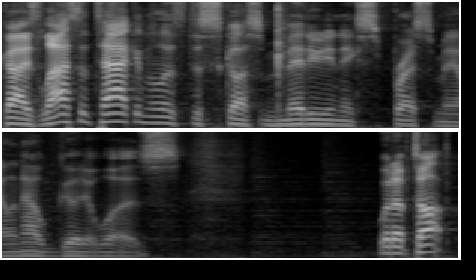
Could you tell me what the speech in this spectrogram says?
guys. Last attack, and then let's discuss Merurin Express Mail and how good it was. What up top?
